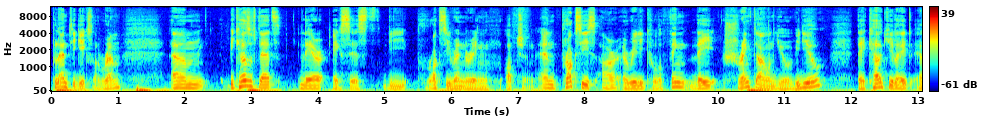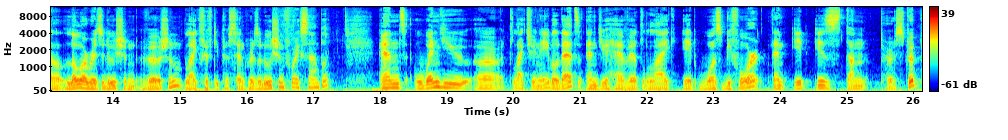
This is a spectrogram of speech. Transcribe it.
plenty gigs of RAM. Um, because of that, there exists the proxy rendering option. And proxies are a really cool thing. They shrink down your video, they calculate a lower resolution version, like 50% resolution, for example, and when you uh, like to enable that and you have it like it was before, then it is done per strip.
